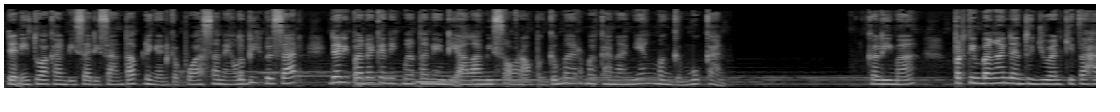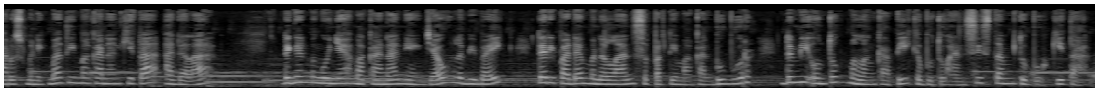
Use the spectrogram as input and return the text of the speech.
Dan itu akan bisa disantap dengan kepuasan yang lebih besar daripada kenikmatan yang dialami seorang penggemar makanan yang menggemukkan. Kelima, pertimbangan dan tujuan kita harus menikmati makanan kita adalah dengan mengunyah makanan yang jauh lebih baik daripada menelan seperti makan bubur demi untuk melengkapi kebutuhan sistem tubuh kita.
